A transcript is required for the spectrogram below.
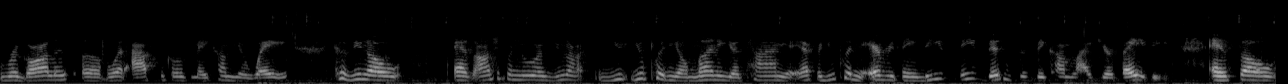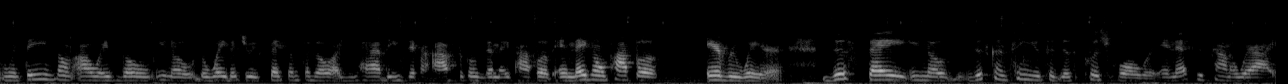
regardless of what obstacles may come your way, because you know. As entrepreneurs, you don't you you putting your money, your time, your effort, you putting everything. These these businesses become like your baby, and so when things don't always go, you know, the way that you expect them to go, or you have these different obstacles that may pop up, and they gonna pop up everywhere. Just stay, you know, just continue to just push forward. And that's just kind of where I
